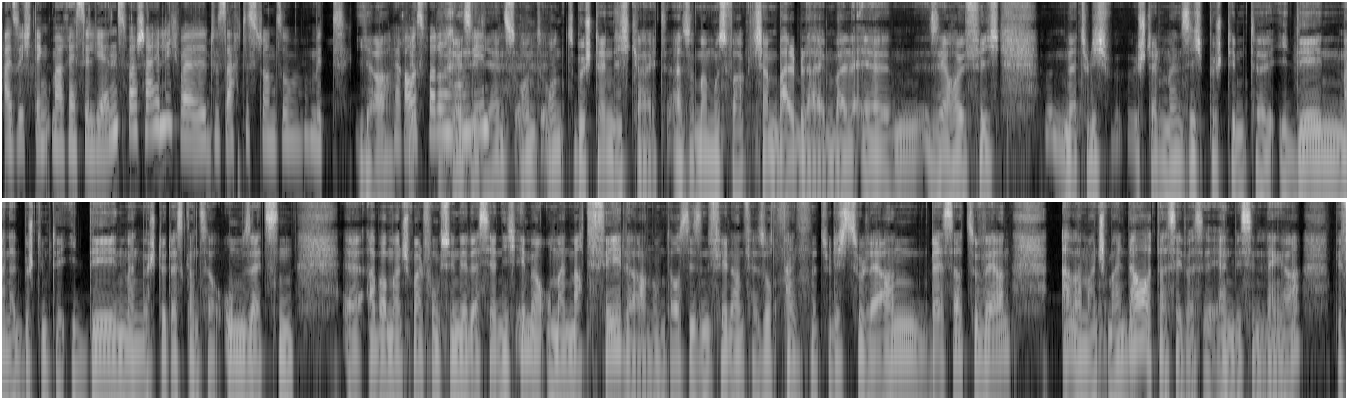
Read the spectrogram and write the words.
Also ich denke mal Resilienz wahrscheinlich, weil du sagtest schon so mit ja, Herausforderungen. Resilienz und, und Beständigkeit. Also man muss wirklich am Ball bleiben, weil äh, sehr häufig, natürlich stellt man sich bestimmte Ideen, man hat bestimmte Ideen, man möchte das Ganze umsetzen, äh, aber manchmal funktioniert das ja nicht immer und man macht Fehler und aus diesen Fehlern versucht man natürlich zu lernen, besser zu werden, aber manchmal dauert das etwas ein bisschen länger, bevor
